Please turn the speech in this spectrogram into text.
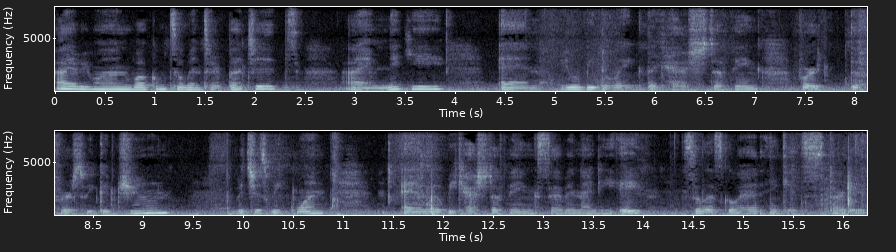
Hi everyone, welcome to Wynter Budgets. I am Nikki and we will be doing the cash stuffing for the first week of June, which is week one, and we'll be cash stuffing 798. So let's go ahead and get started.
